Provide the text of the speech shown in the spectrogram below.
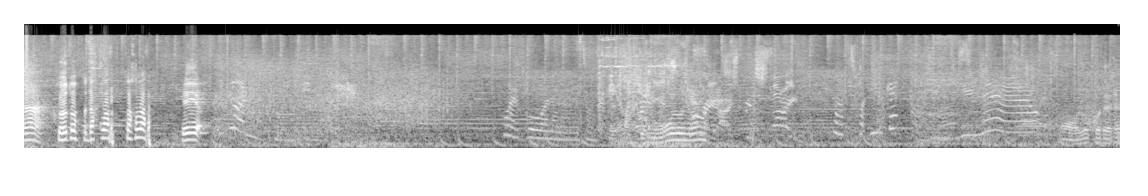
Nah, Tuh, tuh, udah keluar, udah keluar. yuk, yuk. We're going Masih mulu nih. Oh, lu? Moving.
